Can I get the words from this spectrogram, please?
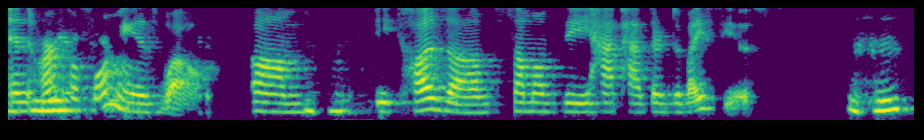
and aren't performing as well um, because of some of the haphazard device use. Mhm.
